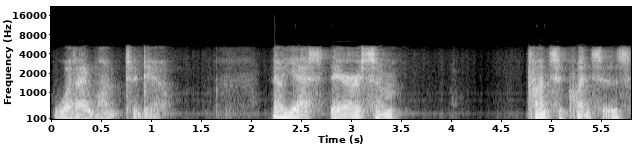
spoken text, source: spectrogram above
what I want to do. Now, yes, there are some consequences.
